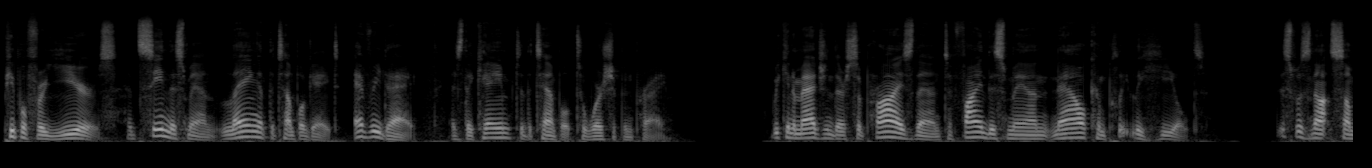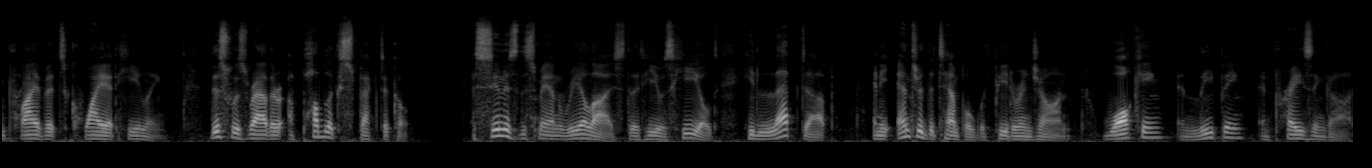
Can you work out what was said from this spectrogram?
People for years had seen this man laying at the temple gate every day as they came to the temple to worship and pray. We can imagine their surprise then to find this man now completely healed. This was not some private, quiet healing. This was rather a public spectacle. As soon as this man realized that he was healed, he leapt up and he entered the temple with Peter and John, walking and leaping and praising God.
